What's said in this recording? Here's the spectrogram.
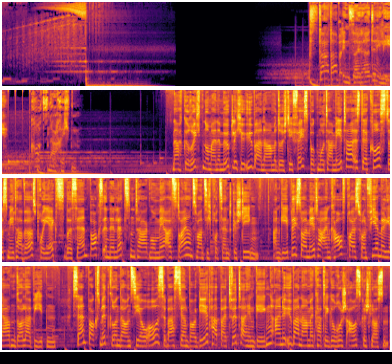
Insider Daily. Kurznachrichten. Nach Gerüchten um eine mögliche Übernahme durch die Facebook-Mutter Meta ist der Kurs des Metaverse-Projekts The Sandbox in den letzten Tagen um mehr als 23 Prozent gestiegen. Angeblich soll Meta einen Kaufpreis von 4 Milliarden Dollar bieten. Sandbox-Mitgründer und COO Sebastian Borget hat bei Twitter hingegen eine Übernahme kategorisch ausgeschlossen.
